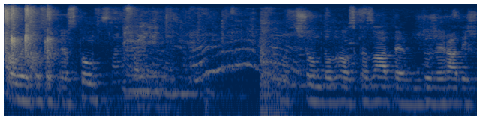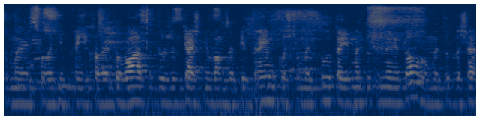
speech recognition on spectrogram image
Слава Ісусу Христу. Що вам добро сказати. Дуже радий, що ми сьогодні приїхали до вас. Дуже вдячні вам за підтримку, що ми тут. І ми тут не довго, ми тут лише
